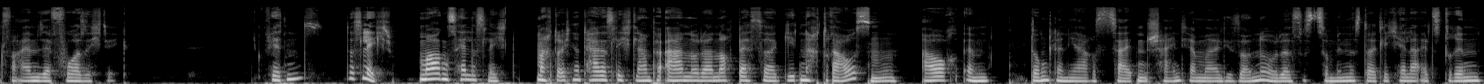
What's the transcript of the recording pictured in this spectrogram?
vor allem sehr vorsichtig. Viertens, das Licht. Morgens helles Licht. Macht euch eine Tageslichtlampe an oder noch besser, geht nach draußen. Auch im dunklen Jahreszeiten scheint ja mal die Sonne oder es ist zumindest deutlich heller als drin.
